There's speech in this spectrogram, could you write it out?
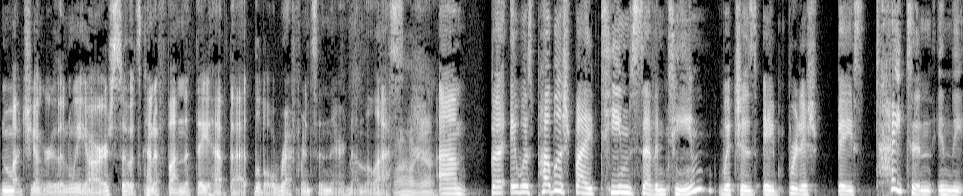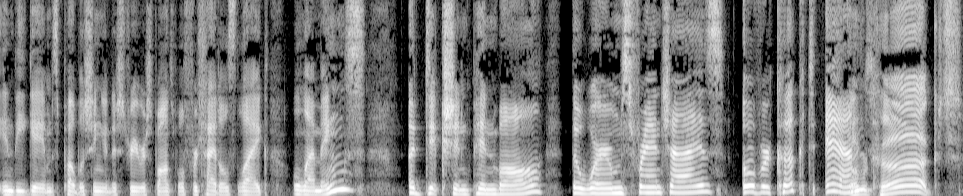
much younger than we are, so it's kind of fun that they have that little reference in there, nonetheless. Wow, yeah. Um, but it was published by Team 17, which is a British based titan in the indie games publishing industry responsible for titles like Lemmings, Addiction Pinball, the Worms franchise, Overcooked, and Overcooked.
